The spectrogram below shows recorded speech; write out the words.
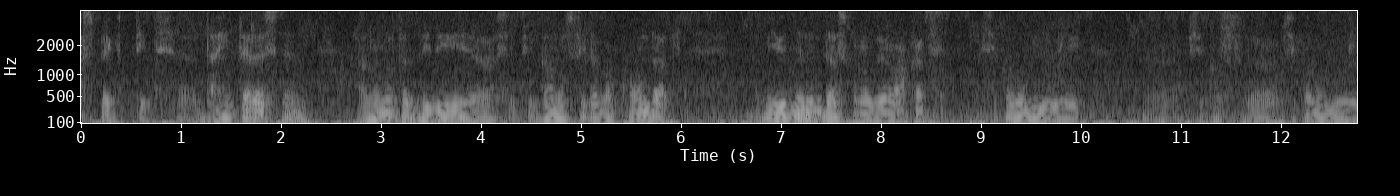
ასპექტით დაინტერესდნენ მეტად დიდი ასეთი გამოცდილება ჰქონდათ მივიდნენ იმ დასკვნამდე რომ ახაც ფსიქოლოგიური ფსიქოს ფსიქოლოგიური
